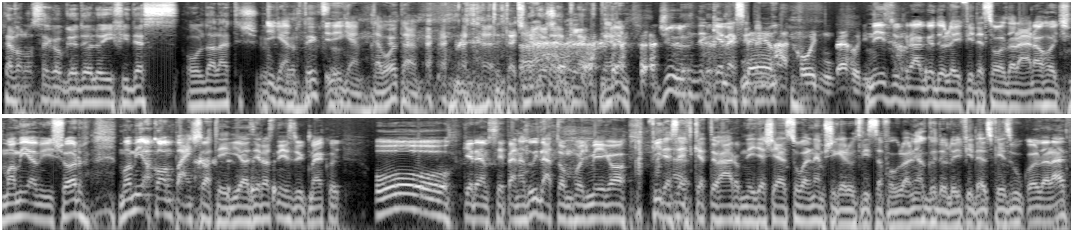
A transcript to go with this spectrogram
Te valószínűleg a Gödöllői Fidesz oldalát is Igen, törték föl? igen, te voltál? Te, te csináltad? Igen. Jules, kérlek szépen, Nem, hát hogy, de hogy Nézzünk rá a Gödöllői Fidesz oldalára, hogy ma mi a műsor, ma mi a kampánystratégia, azért azt nézzük meg, hogy Ó, kérem szépen, hát úgy látom, hogy még a Fidesz 1 2 3 4-es jelszóval nem sikerült visszafoglalni a Gödöllői Fidesz Facebook oldalát,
